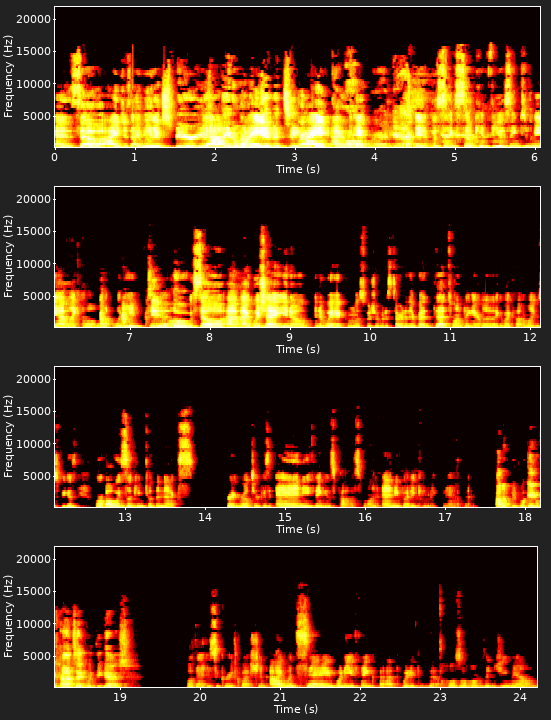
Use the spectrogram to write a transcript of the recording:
And so I just, I You need really, experience, yeah, but they don't want to give it to you. right. I- Come on, it- yeah. it was like so confusing to me. I'm like, well, what, what do you do? So um, I wish I, you know, in a way, I almost wish I would have started there. But that's one thing I really like about Keller Williams because we're always looking for the next great realtor because anything is possible and anybody can make it happen. How do people get in contact with you guys? Well, that is a great question. I would say, what do you think, Beth? What do you think? The Holzer Homes at Gmail?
